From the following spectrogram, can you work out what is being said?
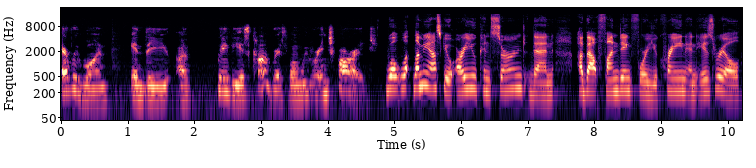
everyone in the uh, previous Congress when we were in charge. Well, let me ask you, are you concerned then about funding for Ukraine and Israel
